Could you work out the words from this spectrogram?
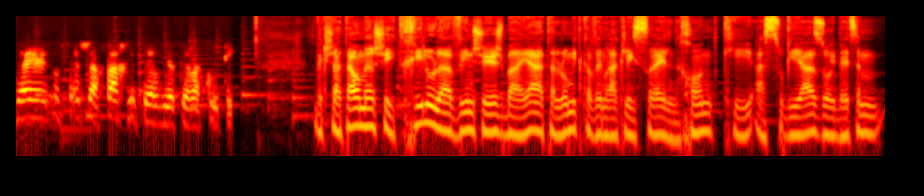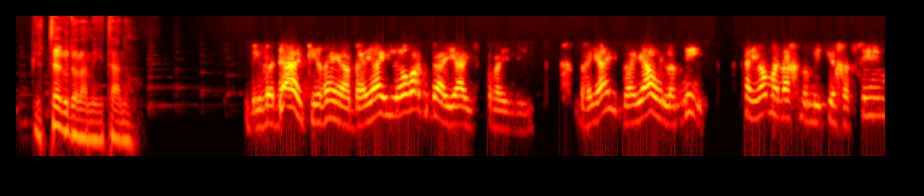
זה נושא שהפך יותר ויותר אקוטי. וכשאתה אומר שהתחילו להבין שיש בעיה, אתה לא מתכוון רק לישראל, נכון? כי הסוגיה הזו היא בעצם יותר גדולה מאיתנו. בוודאי, תראה, הבעיה היא לא רק בעיה ישראלית, הבעיה היא בעיה עולמית. היום אנחנו מתייחסים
